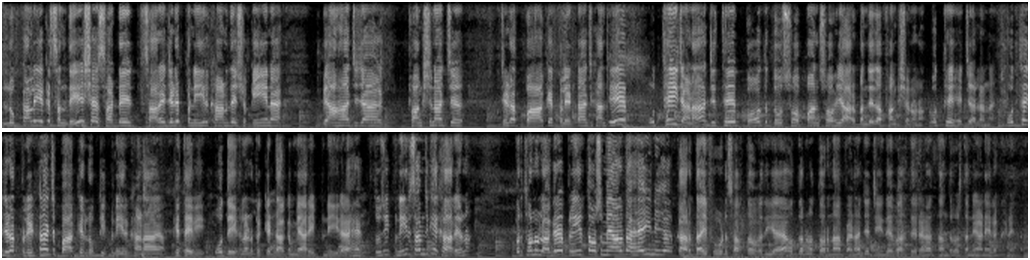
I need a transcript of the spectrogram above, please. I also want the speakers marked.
Speaker 1: ਲੋਕਾਂ ਲਈ ਇੱਕ ਸੰਦੇਸ਼ ਹੈ ਸਾਡੇ ਸਾਰੇ ਜਿਹੜੇ ਪਨੀਰ ਖਾਣ ਦੇ ਸ਼ੌਕੀਨ ਹੈ, ਵਿਆਹਾਂ 'ਚ ਜਾਂ ਫੰਕਸ਼ਨਾਂ 'ਚ ਜਿਹੜਾ ਪਾ ਕੇ ਪਲੇਟਾਂ 'ਚ ਖਾਂਦੇ, ਇਹ ਉੱਥੇ ਹੀ ਜਾਣਾ ਜਿੱਥੇ ਬਹੁਤ 200 500 ਹਜ਼ਾਰ ਬੰਦੇ ਦਾ ਫੰਕਸ਼ਨ ਹੋਣਾ, ਉੱਥੇ ਇਹ ਚੱਲਣਾ ਉੱਥੇ ਜਿਹੜਾ ਪਲੇਟਾਂ 'ਚ ਪਾ ਕੇ ਲੋਕੀ ਪਨੀਰ ਖਾਣਾ ਕਿਤੇ ਵੀ, ਉਹ ਦੇਖ ਲੈਣ ਵੀ ਕਿੱਡਾ ਕੁ ਮਿਆਰੀ ਪਨੀਰ ਹੈ ਇਹ। ਤੁਸੀਂ ਪਨੀਰ ਸਮਝ ਕੇ ਖਾ ਰਹੇ ਹੋ ਨਾ, ਪਰ ਤੁਹਾਨੂੰ ਲੱਗ ਰਿਹਾ ਪਨੀਰ ਤਾਂ ਉਸ ਮਿਆਰ ਦਾ ਹੈ ਹੀ ਨਹੀਂਗਾ ਘਰ ਦਾ ਹੀ ਫੂਡ ਸਭ ਤੋਂ ਵਧੀਆ ਹੈ, ਉਧਰ ਨੂੰ ਤੁਰਨਾ ਪੈਣਾ ਜੇ ਜੀਂਦੇ ਵਸਦੇ ਰਹਿਣਾ, ਤੰਦਰੁਸਤ ਨਿਆਣੇ ਰੱਖਣੇ ਤਾਂ।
